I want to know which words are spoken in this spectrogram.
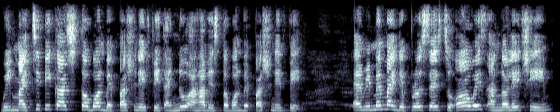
with my typical stubborn but passionate faith. I know I have a stubborn but passionate faith. And remember in the process to always acknowledge Him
